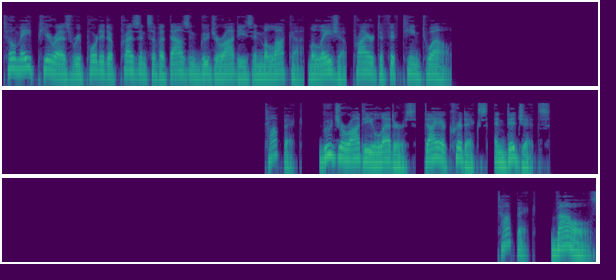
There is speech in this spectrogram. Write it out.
Tomé Pires reported a presence of a thousand Gujaratis in Malacca Malaysia prior to 1512. Gujarati letters, diacritics, and digits. Topic: Vowels.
